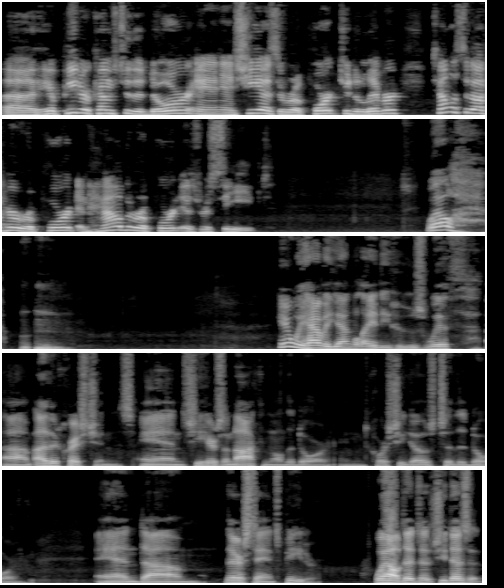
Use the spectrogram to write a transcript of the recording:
Uh, here, Peter comes to the door and, and she has a report to deliver. Tell us about her report and how the report is received. Well, here we have a young lady who's with um, other Christians, and she hears a knocking on the door. And of course, she goes to the door, and um, there stands Peter. Well, she doesn't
